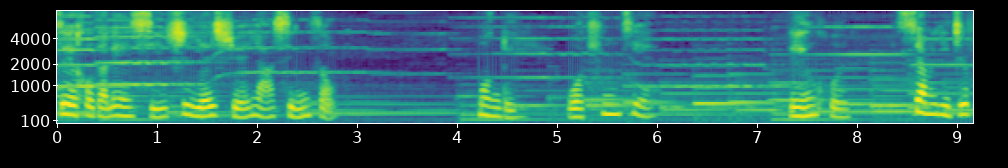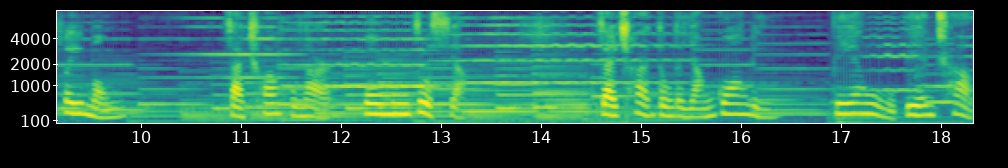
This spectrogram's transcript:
最后的练习是沿悬崖行走。梦里，我听见。灵魂像一只飞虻，在窗户那儿嗡嗡作响，在颤动的阳光里边舞边唱。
